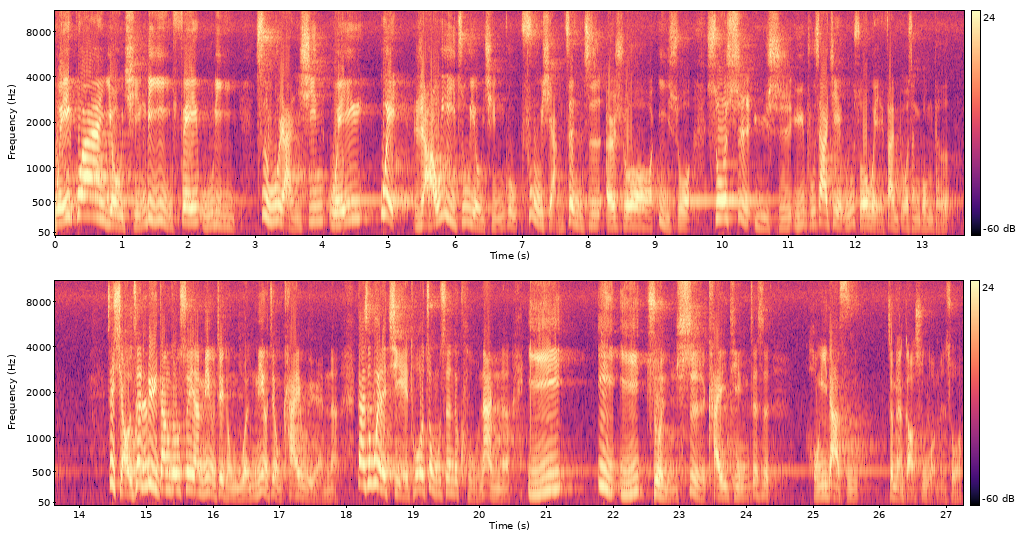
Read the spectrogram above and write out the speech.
为观有情利益，非无利益。自无染心，为为饶益诸有情故，复想正之而说易说。说是与时，于菩萨界无所违犯，多生功德。在小正律当中，虽然没有这种文，没有这种开源呢，但是为了解脱众生的苦难呢，以亦以准事开听。这是弘一大师这么样告诉我们说，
